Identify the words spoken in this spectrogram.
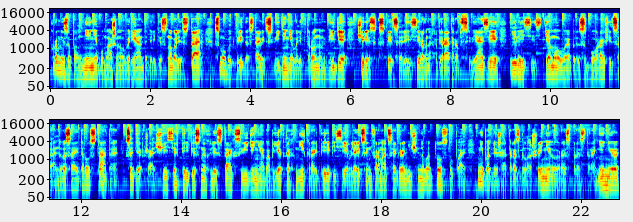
кроме заполнения бумажного варианта переписного листа, смогут предоставить сведения в электронном виде через специализированных операторов связи или систему веб-сбора официального сайта Росстата. Содержащиеся в переписных листах сведения об объектах микропереписи являются информацией ограниченного доступа, не подлежат разглашению, распространению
